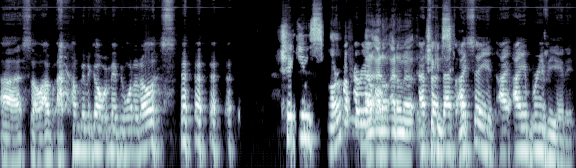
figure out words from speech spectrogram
Uh, so I'm, I'm going to go with maybe one of those. chicken scarp? I, I, don't I don't know. That's chicken a, that's, I say it. I, I abbreviate it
